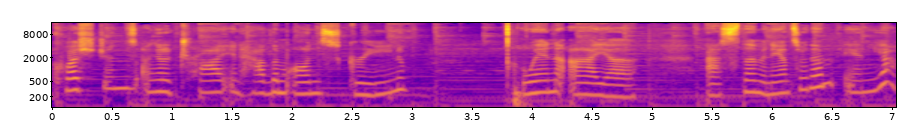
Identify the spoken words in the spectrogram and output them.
questions I'm gonna try and have them on screen when I uh, ask them and answer them. And yeah,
